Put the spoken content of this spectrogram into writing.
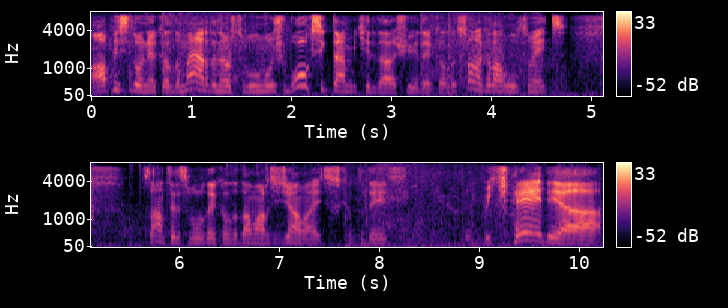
AP'si de onu yakaladı. Merden Earth'ü bulmuş. Voxic'ten bir kill daha şu yakaladık. Sonra kalan Ultimate. Zanteris'i burada yakaladı. Damar cici ama hiç sıkıntı değil. Wikipedia.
